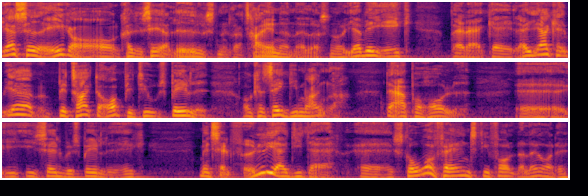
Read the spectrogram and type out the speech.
jeg sidder ikke og, og kritiserer ledelsen eller træneren eller sådan noget. Jeg ved ikke, hvad der er galt. Altså, Jeg, kan, jeg betragter objektivt spillet og kan se de mangler, der er på holdet øh, i, i selve spillet, ikke? Men selvfølgelig er de da øh, store fans, de folk, der laver det.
